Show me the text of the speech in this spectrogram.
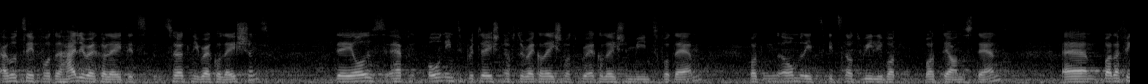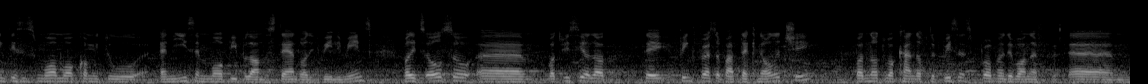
I would say for the highly regulated, it's certainly regulations. They always have an own interpretation of the regulation, what regulation means for them, but normally it's, it's not really what, what they understand. Um, but I think this is more and more coming to an ease and more people understand what it really means. But it's also, um, what we see a lot, they think first about technology, but not what kind of the business problem they want to um,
